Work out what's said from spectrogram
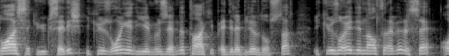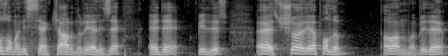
Doğaçtaki yükseliş 217.20 üzerinde takip edilebilir dostlar. 217'nin altına verirse o zaman isteyen karını realize edebilir. Evet şöyle yapalım. Tamam mı? Bir de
